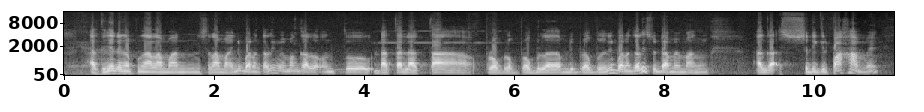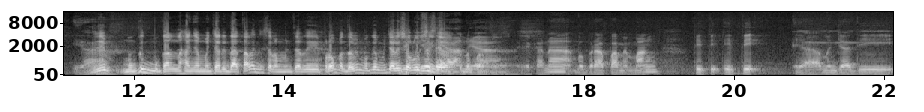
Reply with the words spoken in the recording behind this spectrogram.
ya. Artinya dengan pengalaman selama ini barangkali memang kalau untuk data-data problem-problem di problem ini barangkali sudah memang agak sedikit paham ya. Ya. Jadi mungkin bukan hanya mencari data lagi setelah mencari problem, tapi mungkin mencari Jadi solusinya penyelesaian, ke depan. Ya, ya karena beberapa memang titik-titik ya menjadi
